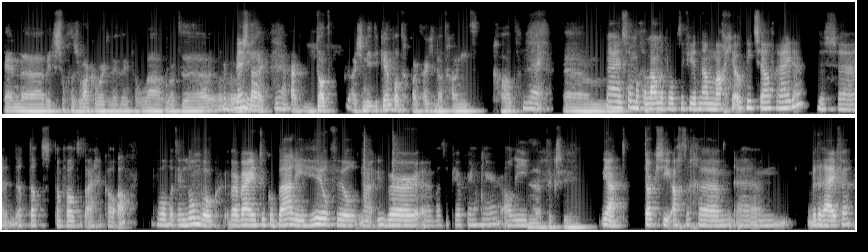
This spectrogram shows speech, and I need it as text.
En uh, dat je ochtends wakker wordt en echt denkt van wauw, wat uh, sta ik? Ja. dat, als je niet die camper had gepakt, had je dat gewoon niet gehad. Nee. Um, nou, in sommige landen, bijvoorbeeld in Vietnam, mag je ook niet zelf rijden. Dus uh, dat, dat, dan valt het eigenlijk al af. Bijvoorbeeld in Lombok, waarbij je natuurlijk op Bali heel veel, nou, Uber, uh, wat heb je ook weer nog meer? Al die... Ja, taxi. Ja, taxi-achtige um, bedrijven.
